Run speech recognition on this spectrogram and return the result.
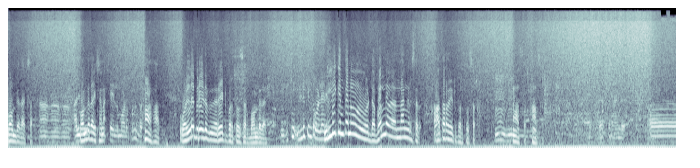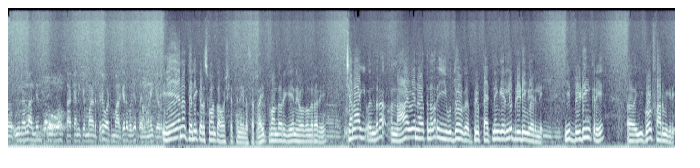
ಬಾಂಬೆದಾಗ ಸರ್. ಬಾಂಬೆದಾಗ ಚೆನ್ನಾಗಿ ಹಾಂ ಹಾಂ. ಒಳ್ಳೆ ಬ್ರೀಡ್ ರೇಟ್ ಬರ್ತದೆ ಸರ್ ಬಾಂಬೆದಾಗ ಇಲ್ಲಿಕ್ಕಿಂತ ಒಳ್ಳೆ ಇಲ್ಲಿಕ್ಕಿಂತನೂ ಡಬಲ್ ಅಂದಂಗ್ರಿ ಸರ್. ಆ ಥರ ರೇಟ್ ಬರ್ತದೆ ಸರ್. ಹಾಂ ಸರ್. ಹಾಂ ಸರ್. ಇವನ್ನೆಲ್ಲ ಅಲ್ಲಿಂದ ತೊಗೊಂಡು ಸಾಕಾಣಿಕೆ ಮಾಡ್ತೀರಿ ಒಟ್ಟು ಮಾರ್ಕೆಟ್ ಬಗ್ಗೆ ತಲೆನೇ ಕೇಳಿ ಏನು ತಲೆ ಕೆಡಿಸುವಂತ ಅವಶ್ಯಕತೆ ಇಲ್ಲ ಸರ್. ರೈತ ಬಂದವ್ರಿಗೆ ಏನು ಹೇಳೋದಂದ್ರೆ ರೀ ಚೆನ್ನಾಗಿ ಅಂದ್ರೆ ನಾ ಏನು ಹೇಳ್ತೇನೆ ಅಂದ್ರೆ ಈ ಉದ್ಯೋಗ ಪ್ರಿ ಪ್ಯಾಟ್ನಿಂಗ್ ಇರಲಿ ಬ್ರೀಡಿಂಗ್ ಇರಲಿ. ಈ ಬ್ರೀಡಿಂಗ್ ರೀ ಈ ಗೋಟ್ ಫಾರ್ಮಿಗೆ ರೀ.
